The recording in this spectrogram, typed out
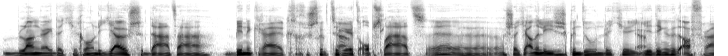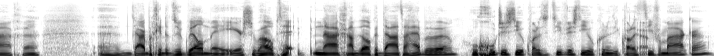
belangrijk dat je gewoon de juiste data binnenkrijgt, gestructureerd ja. opslaat. Hè, uh, zodat je analyses kunt doen, dat je ja. je dingen kunt afvragen. Uh, daar begint het natuurlijk wel mee. Eerst überhaupt nagaan welke data hebben we, hoe goed is die, hoe kwalitatief is die, hoe kunnen we die kwalitatiever maken.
